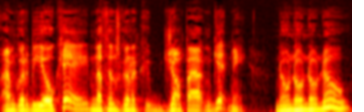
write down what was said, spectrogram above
I'm going to be okay. Nothing's going to jump out and get me. No, no, no, no.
